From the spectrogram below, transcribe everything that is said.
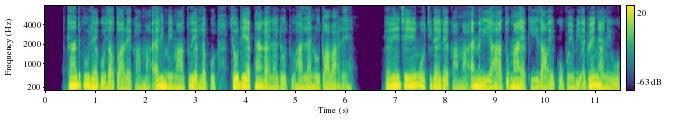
။အခန်းတစ်ခုထဲကိုရောက်သွားတဲ့အခါမှာအဲ့ဒီမိမသူ့ရဲ့လက်ကိုရုတ်တရက်ဖမ်းကင်လိုက်တော့သူဟာလန့်လို့သွားပါတယ်။ ဂရင်ချီရင်ကိုကြည့်လိုက်တဲ့အခါမှာအမလီယာဟာသူမရဲ့ခီးဆောင်အိတ်ကိုဖွင့်ပြီးအတွင်းငံတွေကို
